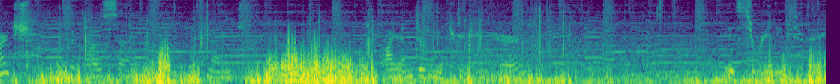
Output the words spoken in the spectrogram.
March 2019. Uh, I am doing a trekking here. It's raining today.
